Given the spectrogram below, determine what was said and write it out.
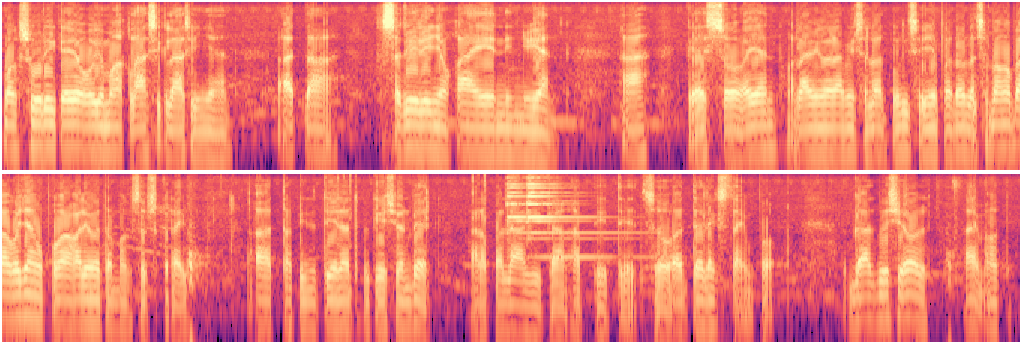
Magsuri kayo kung yung mga klase-klase niyan. At ah, sa sarili nyo, kaya ninyo yan. Ha? Guys, so ayan, maraming maraming salamat muli sa inyo panood. At sa mga bago dyan, huwag po kakalimutan mag-subscribe. At uh, pindutin yung notification bell para palagi kang updated. So until next time po. God bless you all. I'm out.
